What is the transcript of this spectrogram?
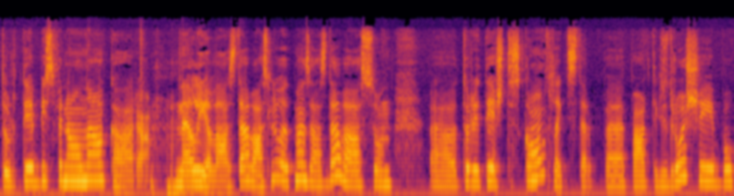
tur tie bisfenoli nāk ārā. -hmm. Nelielās devās, ļoti mazās devās, un uh, tur ir tieši tas konflikts starp uh, pārtiks drošību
